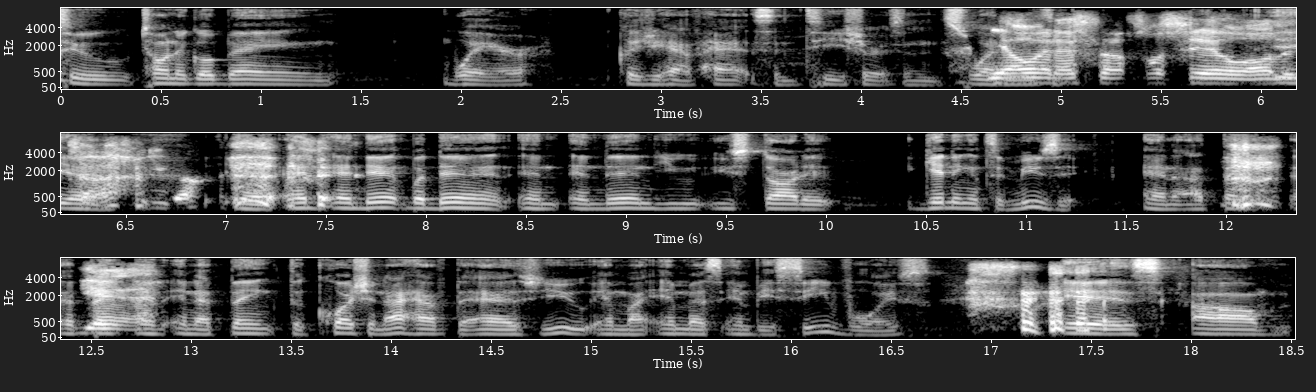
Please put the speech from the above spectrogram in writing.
to Tony Gobain wear because you have hats and t-shirts and sweaters. Yeah, all that stuff for sale all the Yeah. time. You know? yeah, and, and then but then and, and then you you started getting into music, and I think, I think Yeah. and, and I think the question I have to ask you in my MSNBC voice is um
